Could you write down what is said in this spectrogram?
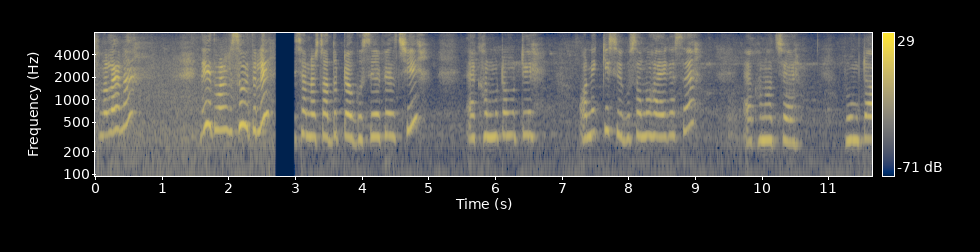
সুন্দর লাগে না? দেখি তোমার ছবি তুলি। বিছানার চাদরটাও গুছিয়ে ফেলছি। এখন মোটামুটি অনেক কিছু গুছানো হয়ে গেছে। এখন হচ্ছে রুমটা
